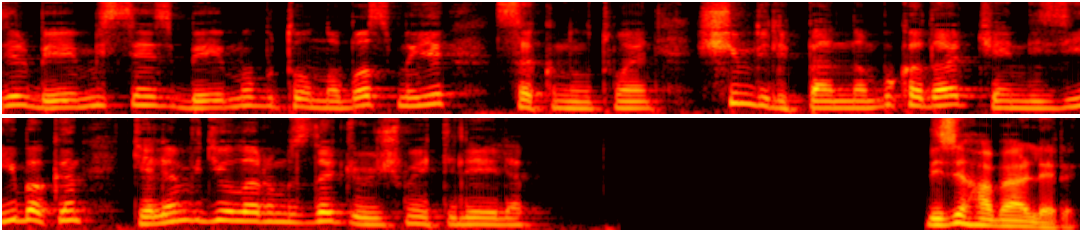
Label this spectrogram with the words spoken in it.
beğenmişsinizdir. Beğenmişseniz beğenme butonuna basmayı sakın unutmayın. Şimdilik benden bu kadar. Kendinize iyi bakın. Gelen videolarımızda görüşmek dileğiyle. Dizi haberleri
